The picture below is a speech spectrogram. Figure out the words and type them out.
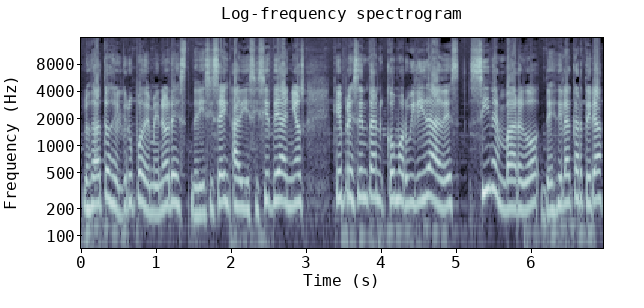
los datos del grupo de menores de 16 a 17 años que presentan comorbilidades. Sin embargo, desde la cartera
